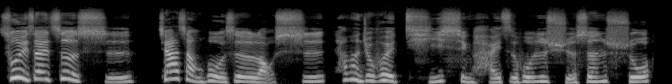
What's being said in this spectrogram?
所以在这时。家长或者是老师，他们就会提醒孩子或者是学生说：“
